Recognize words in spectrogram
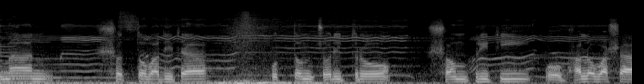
ইমান সত্যবাদিতা উত্তম চরিত্র সম্প্রীতি ও ভালোবাসা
